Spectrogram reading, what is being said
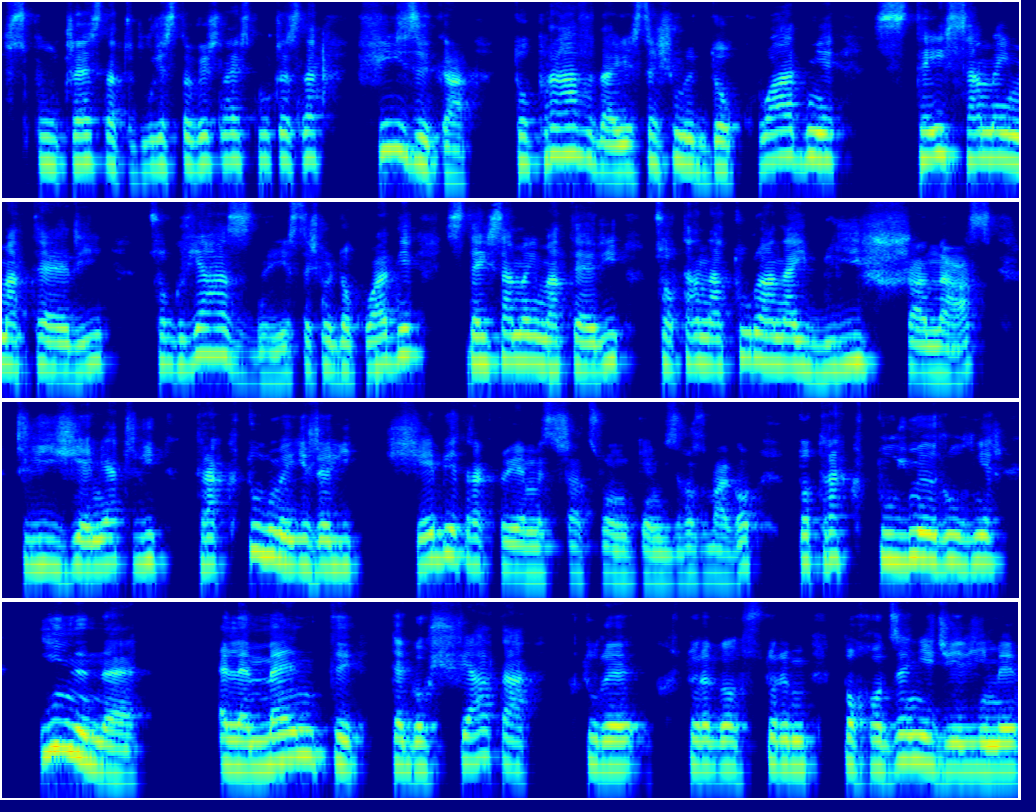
współczesna czy dwudziestowieczna i współczesna fizyka. To prawda, jesteśmy dokładnie z tej samej materii, co gwiazdy. Jesteśmy dokładnie z tej samej materii, co ta natura najbliższa nas, czyli Ziemia, czyli traktujmy, jeżeli siebie traktujemy z szacunkiem i z rozwagą, to traktujmy również inne elementy tego świata, który, którego, z którym pochodzenie dzielimy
